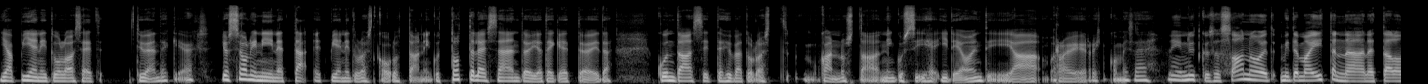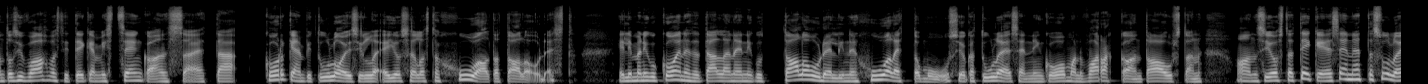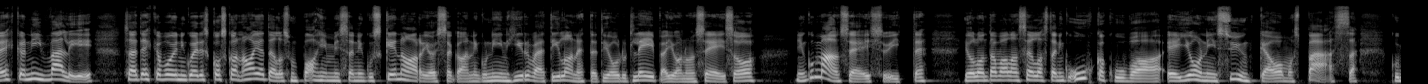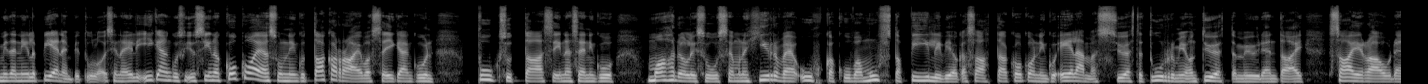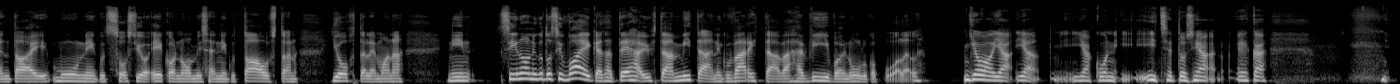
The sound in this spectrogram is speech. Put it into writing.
Ja pienituloiset työntekijöiksi. Jos se oli niin, että, että pienituloiset kouluttaa niin tottelee sääntöjä ja tekee töitä, kun taas sitten hyvätuloiset kannustaa niin kuin siihen ideointiin ja rajojen rikkomiseen. Niin nyt kun sä sanoit, mitä mä itse näen, että täällä on tosi vahvasti tekemistä sen kanssa, että korkeampi tuloisilla ei ole sellaista huolta taloudesta. Eli mä niinku koen, että tällainen niinku taloudellinen huolettomuus, joka tulee sen niinku oman varakkaan taustan ansiosta, tekee sen, että sulle ei ehkä niin väliä. Sä et ehkä voi niinku edes koskaan ajatella sun pahimmissa niinku skenaarioissakaan niinku niin hirveä tilanne, että joudut leipäjonon seisoo – niin kuin mä oon seissyt itse, jolloin tavallaan sellaista niin kuin uhkakuvaa ei ole niin synkkää omassa päässä kuin mitä niillä pienempi tuloisina. Eli ikään kuin jos siinä koko ajan sun niin kuin takaraivossa ikään kuin puksuttaa siinä se niin kuin mahdollisuus, semmoinen hirveä uhkakuva, musta pilvi, joka saattaa koko niin kuin elämässä syöstä turmion työttömyyden tai sairauden tai muun niin kuin sosioekonomisen niin kuin taustan johtelemana, niin siinä on niin kuin tosi vaikeaa tehdä yhtään mitään, niin kuin värittää vähän viivoin ulkopuolelle. Joo, ja, ja, ja kun itse tosiaan ehkä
